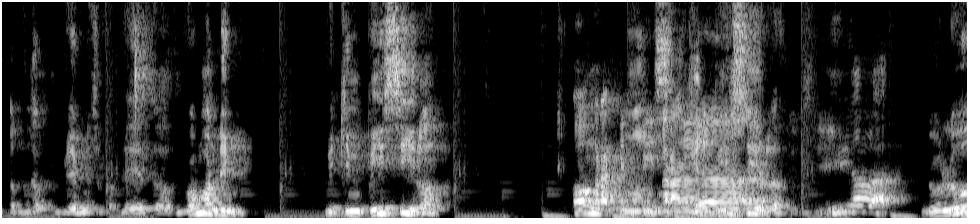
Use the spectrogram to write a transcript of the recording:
bentuk game seperti itu, gue mending bikin PC loh. oh ngerakit PC Ngerakit Iya, PC loh. PC. Iyalah. dulu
